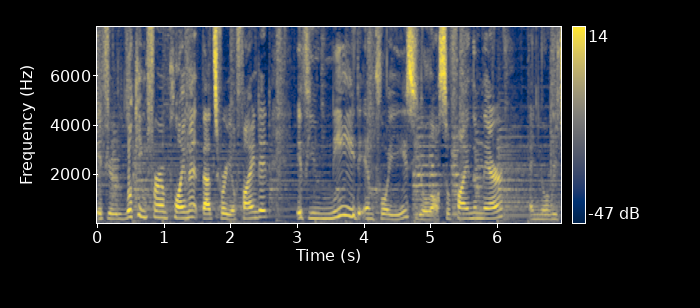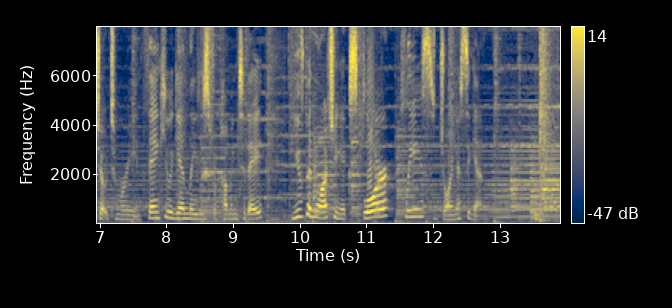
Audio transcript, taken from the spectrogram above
If you're looking for employment, that's where you'll find it. If you need employees, you'll also find them there and you'll reach out to Maureen. Thank you again, ladies, for coming today. You've been watching Explore. Please join us again.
